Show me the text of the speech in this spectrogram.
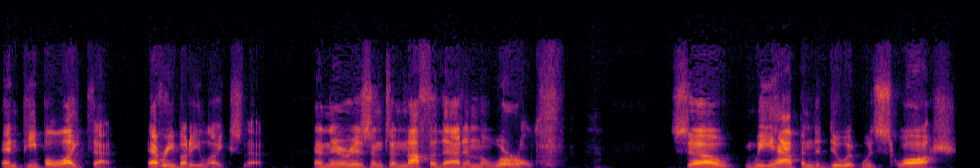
And people like that. Everybody likes that. And there isn't enough of that in the world. So we happen to do it with squash.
